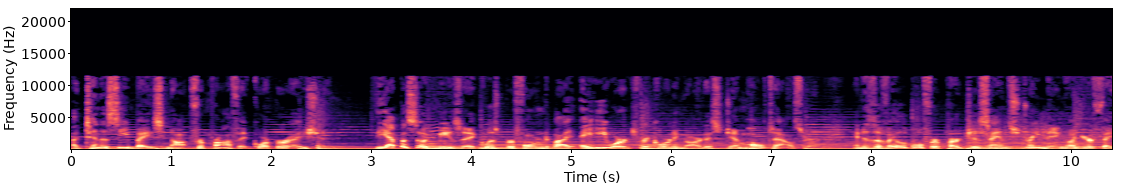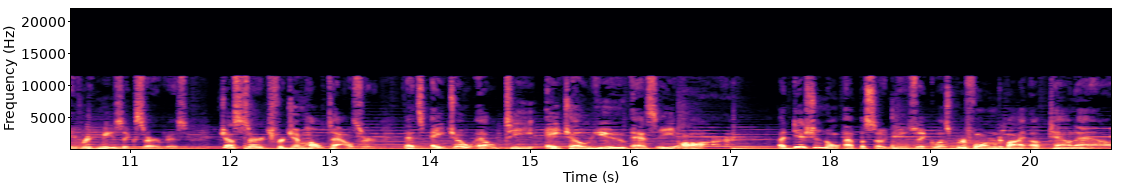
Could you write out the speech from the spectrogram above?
a Tennessee based not for profit corporation. The episode music was performed by AE Works recording artist Jim Holthouser and is available for purchase and streaming on your favorite music service. Just search for Jim Holthouser. That's H O L T H O U S E R. Additional episode music was performed by Uptown Al.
